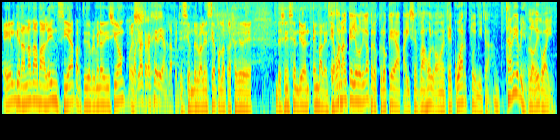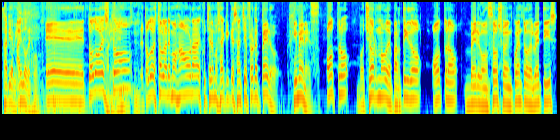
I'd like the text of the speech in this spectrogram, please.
el Granada-Valencia, partido de primera división. Pues, Por la tragedia. La petición del Valencia por la tragedia de, de ese incendio en, en Valencia. Está Bueno, mal que yo lo diga, pero creo que a Países Bajos le vamos a meter cuarto y mitad. estaría bien. Lo digo ahí. Estaría bien. Ahí lo dejo. Eh, todo esto, bien, sí. de todo esto hablaremos ahora, escucharemos a Quique Sánchez Flores, pero Jiménez, otro bochorno de partido, otro vergonzoso encuentro del Betis.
